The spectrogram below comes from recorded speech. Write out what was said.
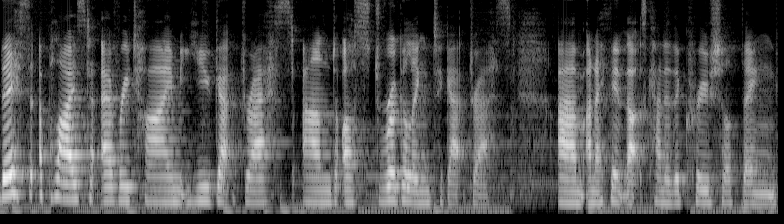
this applies to every time you get dressed and are struggling to get dressed. Um, and I think that's kind of the crucial thing.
